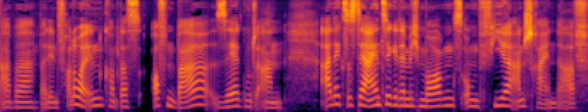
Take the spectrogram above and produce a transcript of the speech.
aber bei den FollowerInnen kommt das offenbar sehr gut an. Alex ist der Einzige, der mich morgens um vier anschreien darf,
